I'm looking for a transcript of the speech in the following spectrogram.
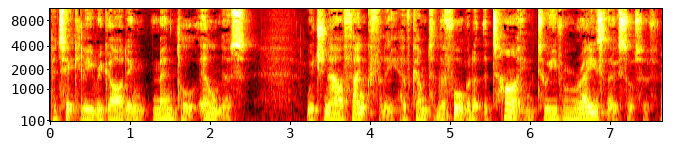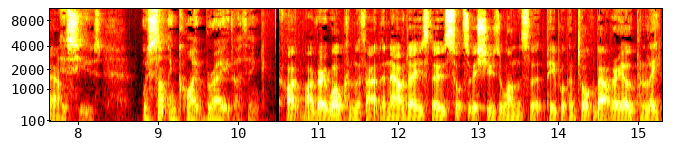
particularly regarding mental illness, which now thankfully have come to the hmm. fore. But at the time, to even raise those sort of Yeah. issues was something quite brave, I think. I, I very welcome the fact that nowadays those sorts of issues are ones that people can talk about very openly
